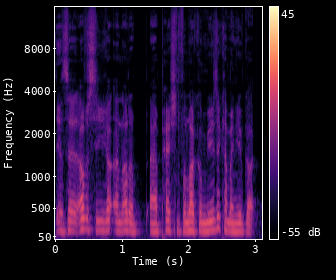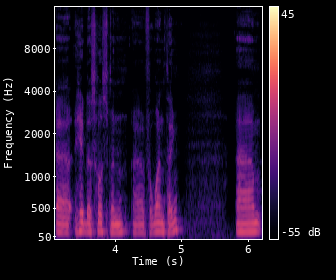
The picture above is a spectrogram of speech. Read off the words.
There's obviously you've got a lot of uh, passion for local music. I mean, you've got uh, Headless Horseman uh, for one thing. Um,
